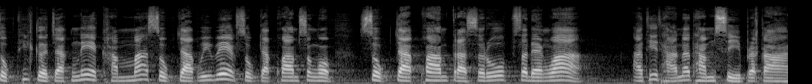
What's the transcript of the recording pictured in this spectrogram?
สุขที่เกิดจากเนคขมมะสุขจากวิเวก สุขจากความสงบ สุขจากความตรัสรู้แสดงว่าอธิฐานธรรมสี่ประการ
